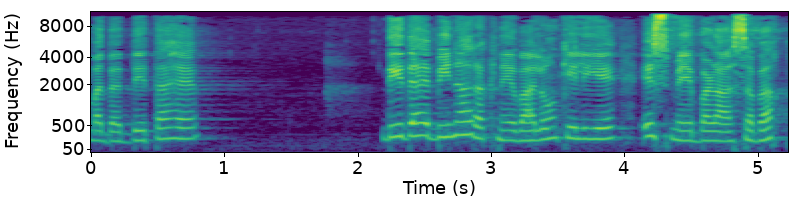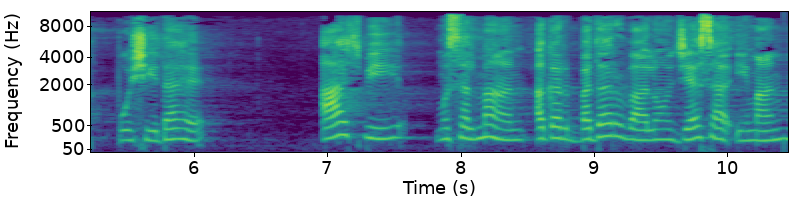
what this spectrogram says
مدد دیتا ہے۔ دیدہ بینا رکھنے والوں کے لیے اس میں بڑا سبق پوشیدہ ہے۔ آج بھی مسلمان اگر بدر والوں جیسا ایمان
